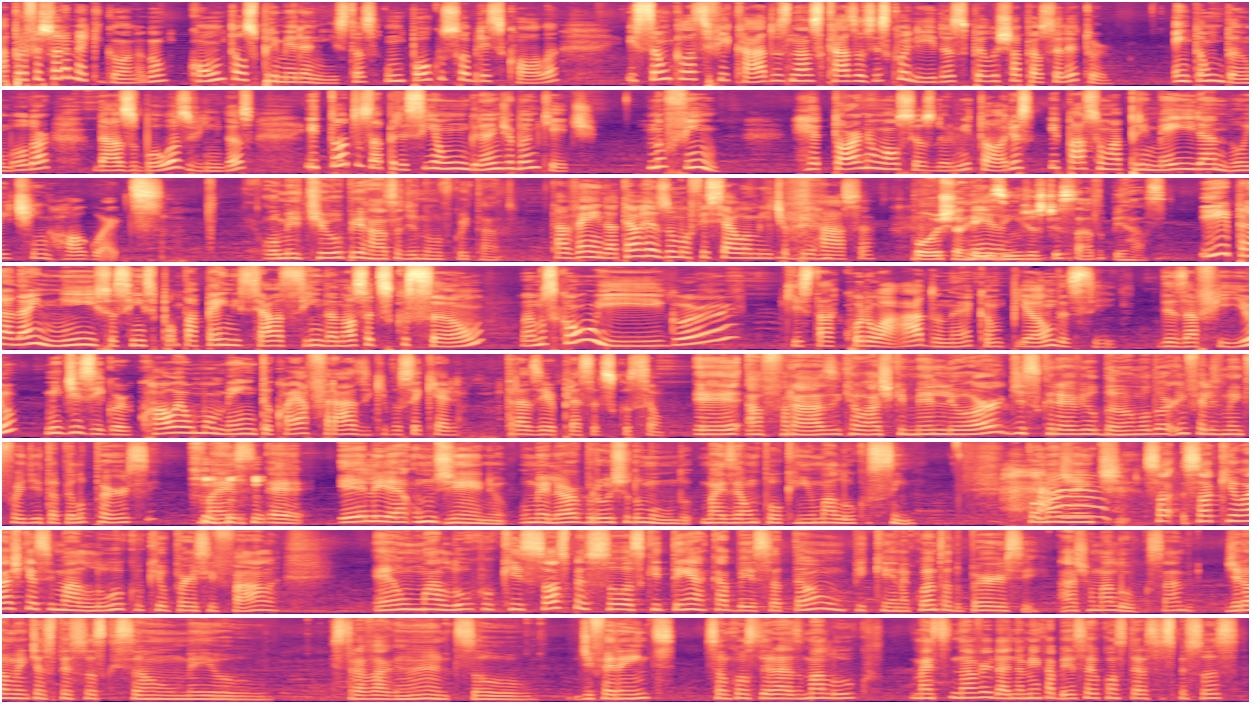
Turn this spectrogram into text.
A professora McGonagall conta aos primeiranistas um pouco sobre a escola e são classificados nas casas escolhidas pelo chapéu seletor. Então Dumbledore dá as boas-vindas e todos apreciam um grande banquete. No fim, retornam aos seus dormitórios e passam a primeira noite em Hogwarts. Omitiu o pirraça de novo, coitado. Tá vendo? Até o resumo oficial omite o pirraça. Poxa, reizinho injustiçado, pirraça. E para dar início, assim, esse pontapé inicial, assim, da nossa discussão, vamos com o Igor, que está coroado, né, campeão desse desafio. Me diz, Igor, qual é o momento, qual é a frase que você quer trazer para essa discussão? É a frase que eu acho que melhor descreve o Dumbledore. Infelizmente foi dita pelo Percy, mas é. Ele é um gênio, o melhor bruxo do mundo, mas é um pouquinho maluco, sim. Como a gente. Só, só que eu acho que esse maluco que o Percy fala é um maluco que só as pessoas que têm a cabeça tão pequena quanto a do Percy acham maluco, sabe? Geralmente as pessoas que são meio extravagantes ou diferentes são consideradas malucos. Mas na verdade, na minha cabeça, eu considero essas pessoas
